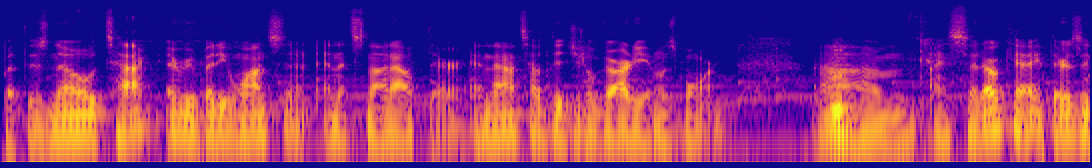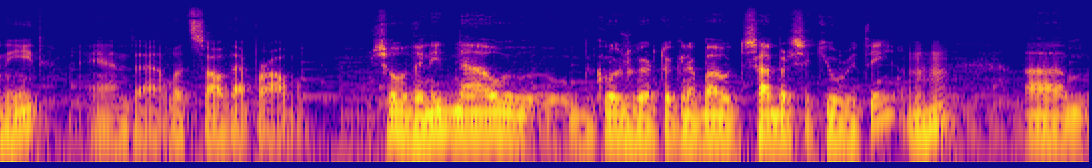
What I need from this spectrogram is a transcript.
but there's no tech. Everybody wants it, and it's not out there. And that's how Digital Guardian was born. Hmm. Um, I said, Okay, there's a need, and uh, let's solve that problem. So, the need now, because we're talking about cybersecurity, mm-hmm. um,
